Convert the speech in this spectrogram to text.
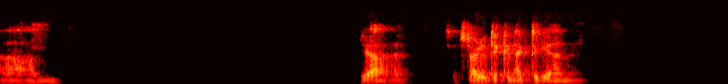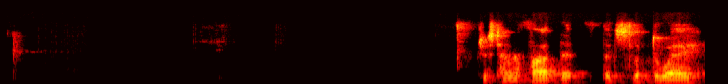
um, yeah, I've started to connect again. Just had a thought that that slipped away.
